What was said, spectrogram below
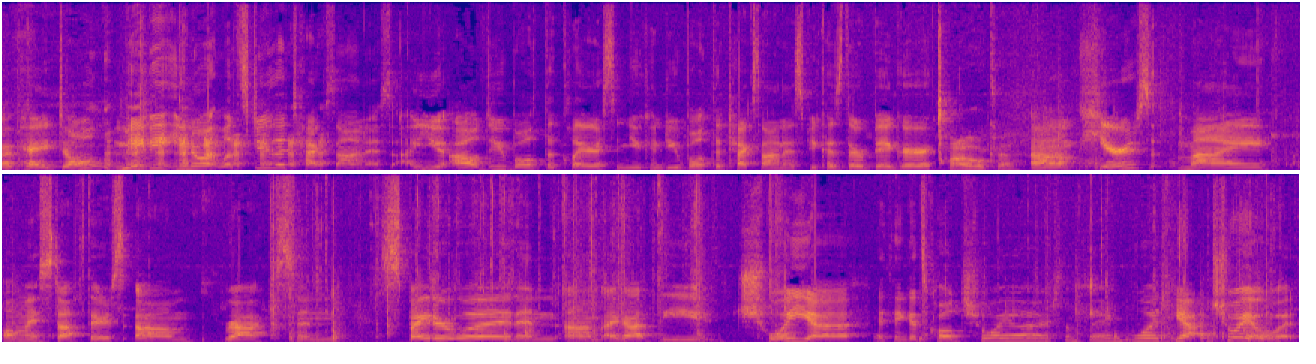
Okay, don't, maybe, you know what, let's do the Texanus. You, I'll do both the Clarus and you can do both the Texanus because they're bigger. Oh, okay. Um, here's my, all my stuff. There's um, rocks and spider wood and um, I got the cholla, I think it's called cholla or something, wood. Yeah, cholla wood,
